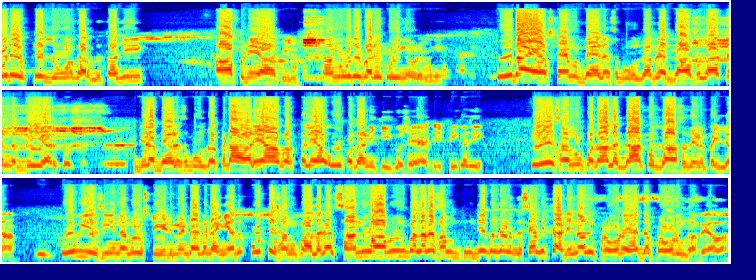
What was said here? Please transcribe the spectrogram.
ਉਹਦੇ ਉੱਤੇ ਲੋਨ ਕਰ ਦਿੱਤਾ ਜੀ। ਆਪਣੇ ਆਪ ਹੀ। ਸਾਨੂੰ ਉਹਦੇ ਬਾਰੇ ਕੋਈ ਨੌਲੇਜ ਨਹੀਂ। ਉਹਦਾ ਇਸ ਟਾਈਮ ਬੈਲੈਂਸ ਬੋਲਦਾ ਪਿਆ 10 ਲੱਖ 90 ਹਜ਼ਾਰ ਕੁਛ। ਜਿਹੜਾ ਬੈਲੈਂਸ ਬੋਲਦਾ, ਕਢਾ ਲਿਆ, ਵਰਤ ਲਿਆ, ਉਹ ਪਤਾ ਨਹੀਂ ਕੀ ਕੁਛ ਹੈ ਜੀ, ਠੀਕ ਹੈ ਜੀ? ਇਹ ਸਾਨੂੰ ਪਤਾ ਲੱਗਾ ਕੋਈ 10 ਦਿਨ ਪਹਿਲਾਂ। ਉਹ ਵੀ ਅਸੀਂ ਇਹਨਾਂ ਕੋਲੋਂ ਸਟੇਟਮੈਂਟਾਂ ਕਢਾਈਆਂ ਤੇ ਉੱਤੇ ਸਾਨੂੰ ਪਤਾ ਲੱਗਾ। ਸਾਨੂੰ ਆਪ ਨੂੰ ਪਤਾ ਲੱਗਾ, ਸਾਨੂੰ ਦੂਜੇ ਬੰਦੇ ਨੇ ਦੱਸਿਆ ਵੀ ਤੁਹਾਡੇ ਨਾਲ ਵੀ ਫਰਾਡ ਹੋਇਆ ਤਾਂ ਫਰਾਡ ਹੁੰਦਾ ਪਿਆ ਵਾ।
